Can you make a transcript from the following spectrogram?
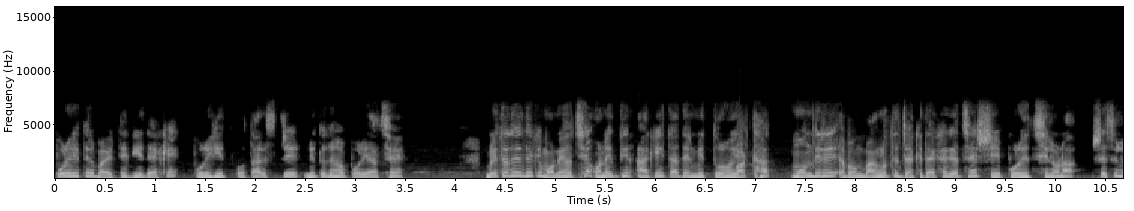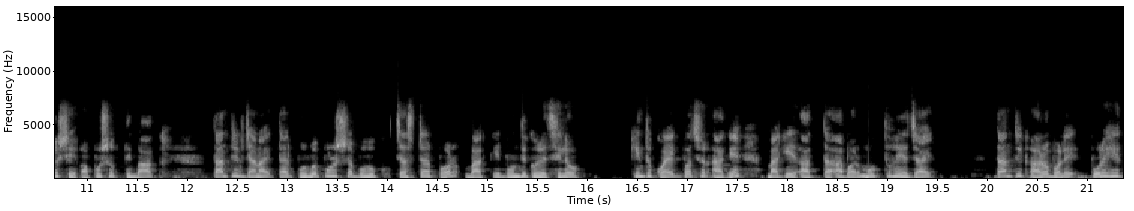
পুরোহিতের বাড়িতে গিয়ে দেখে পুরোহিত ও তার স্ত্রীর মৃতদেহ পড়ে আছে। মৃতদেহ দেখে মনে হচ্ছে অনেকদিন আগেই তাদের মৃত্যু হয়ে অর্থাৎ মন্দিরে এবং বাংলোতে যাকে দেখা গেছে সে পুরোহিত ছিল না। সে ছিল সেই অপশক্তি বাঘ। তান্ত্রিক জানায়, তার পূর্বপুরুষরা বহু চেষ্টার পর বাঘকে বন্দি করেছিল। কিন্তু কয়েক বছর আগে বাঘের আত্মা আবার মুক্ত হয়ে যায়। তান্ত্রিক আরও বলে, পুরোহিত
